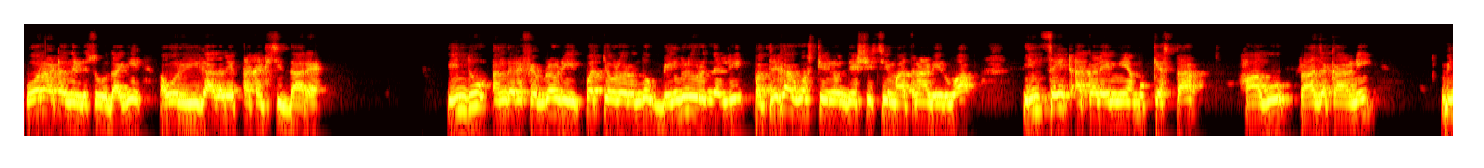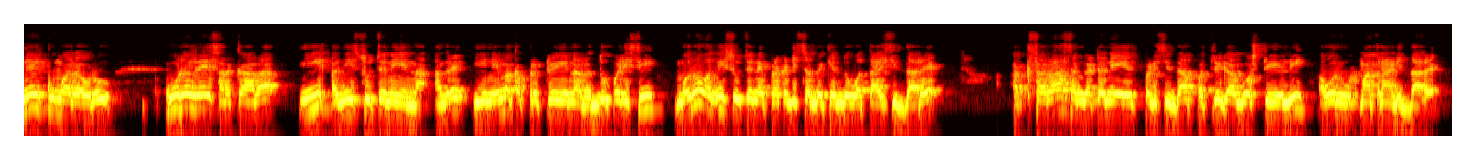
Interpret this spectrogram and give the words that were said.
ಹೋರಾಟ ನಡೆಸುವುದಾಗಿ ಅವರು ಈಗಾಗಲೇ ಪ್ರಕಟಿಸಿದ್ದಾರೆ. ಇಂದು ಅಂದರೆ ಫೆಬ್ರವರಿ ಇಪ್ಪತ್ತೇಳರಂದು ಬೆಂಗಳೂರಿನಲ್ಲಿ ಪತ್ರಿಕಾಗೋಷ್ಠಿಯನ್ನು ಉದ್ದೇಶಿಸಿ ಮಾತನಾಡಿರುವ ಇನ್ಸೈಟ್ ಅಕಾಡೆಮಿಯ ಮುಖ್ಯಸ್ಥ ಹಾಗೂ ರಾಜಕಾರಣಿ ವಿನಯ್ ಕುಮಾರ್ ಅವರು ಕೂಡಲೇ ಸರ್ಕಾರ ಈ ಅಧಿಸೂಚನೆಯನ್ನ, ಅಂದ್ರೆ ಈ ನೇಮಕ ಪ್ರಕ್ರಿಯೆಯನ್ನ ರದ್ದುಪಡಿಸಿ ಮರು ಅಧಿಸೂಚನೆ ಪ್ರಕಟಿಸಬೇಕೆಂದು ಒತ್ತಾಯಿಸಿದ್ದಾರೆ. ಅಕ್ಷರ ಸಂಘಟನೆ ಏರ್ಪಡಿಸಿದ್ದ ಪತ್ರಿಕಾಗೋಷ್ಠಿಯಲ್ಲಿ ಅವರು ಮಾತನಾಡಿದ್ದಾರೆ.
